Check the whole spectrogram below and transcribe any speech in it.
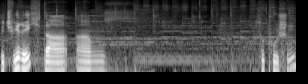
Wird schwierig, da ähm, zu pushen.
